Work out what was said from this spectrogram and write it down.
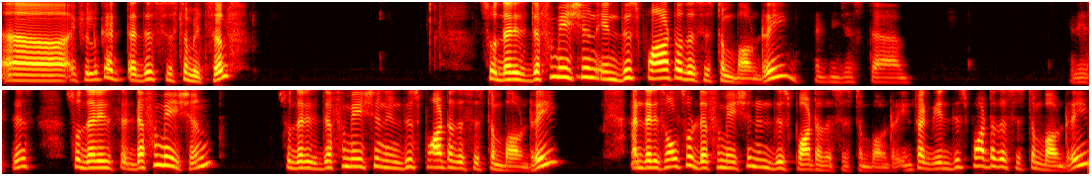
uh, if you look at this system itself, so there is deformation in this part of the system boundary. Let me just uh, erase this. So, there is deformation. So, there is deformation in this part of the system boundary and there is also deformation in this part of the system boundary. In fact, in this part of the system boundary,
